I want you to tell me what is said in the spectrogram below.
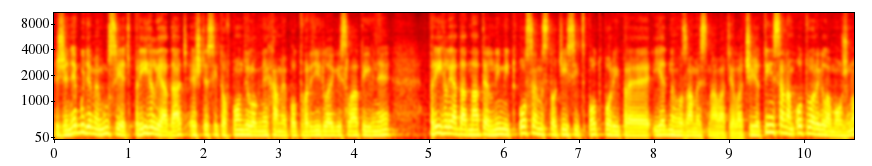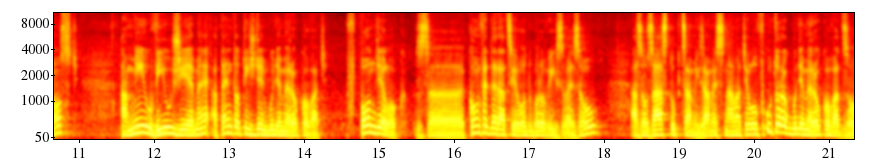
že nebudeme musieť prihliadať, ešte si to v pondelok necháme potvrdiť legislatívne, prihliadať na ten limit 800 tisíc podpory pre jedného zamestnávateľa. Čiže tým sa nám otvorila možnosť, a my ju využijeme a tento týždeň budeme rokovať v pondelok s Konfederáciou odborových zväzov a so zástupcami zamestnávateľov. V útorok budeme rokovať so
